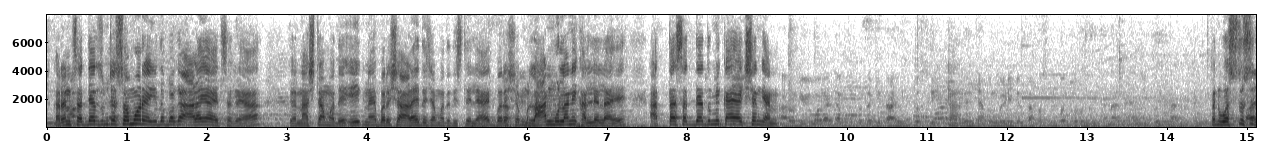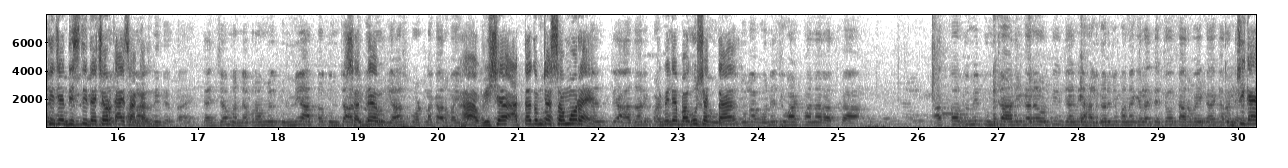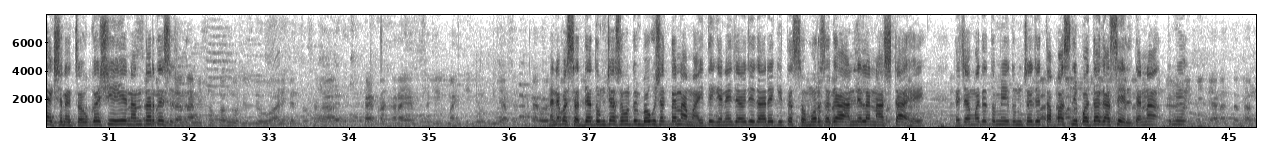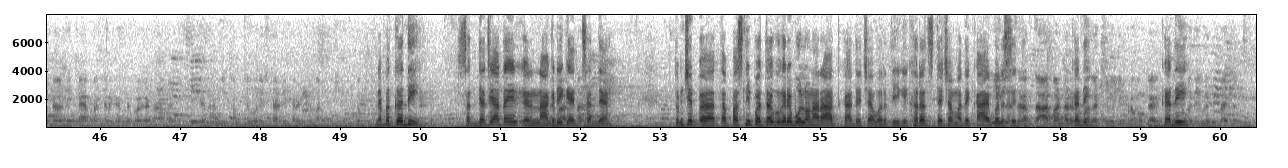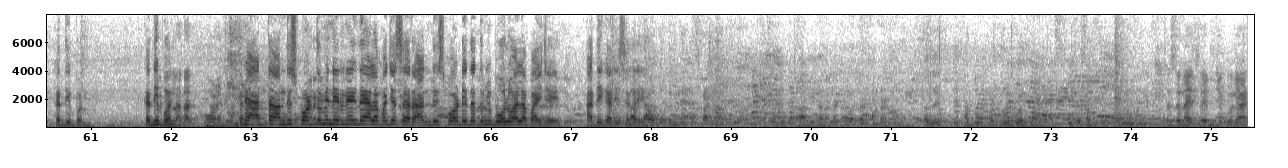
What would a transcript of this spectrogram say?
कारण सध्या तुमच्यासमोर आहे. इथं बघा आळ्या आहेत सगळ्या. त्या नाश्त्यामध्ये. एक नाही बऱ्याचशा आळ्या त्याच्यामध्ये दिसलेल्या आहेत. बऱ्याचशा लहान मुलांनी खाल्लेलं आहे. आत्ता सध्या तुम्ही काय ॲक्शन घ्याल? आरोग्य विभागाची आमच्या पद्धतीत आहे उपस्थित. त्यांची आपण मेडिकल तपासणी पण करून घेऊ त्या नागरिकांची कमी नागरिकांनी पण वस्तुस्थिती जे दिसते त्याच्यावर काय सांगाल. त्यांच्या म्हणण्याप्रमाणे तुम्ही आता तुमच्या सध्या- अधिकाऱ्यावर या स्पॉटला कारवाई हा करा. विषय आता तुमच्यासमोर आहे. ते आजारी तुम्ही ते बघू शकता. तुला होण्याची वाट पाहणार आहात का? आता तुम्ही तुमच्या अधिकाऱ्यावरती ज्यांनी हलगर्जीपणा केला त्याच्यावर कारवाई काय करा तुमची काय ॲक्शन आहे? चौकशी हे नंतर ते आम्ही स्वतः नोटीस देऊ आणि त्यांचा सगळा काय प्रकार आहे याची सगळी माहिती घेऊन यासाठी कारवाई नाही नाही, पण सध्या तुमच्यासमोर तुम्ही बघू शकता ना माहिती घेण्याच्या ऐवजी डायरेक्ट इथं समोर सगळं आणलेला नाश्ता आहे. त्याच्यामध्ये तुम्ही तुमचं जे तपासणी पथक असेल त्यांना तुम्ही मी त्यानंतर तात्काळ हे काय प्रकार घडले बघायला आलोय ठीक आहे ना? आम्ही आमच्या वरिष्ठ अधिकाऱ्यांच्या मार्फत नाही पण कधी? सध्याचे आता हे नागरिक आहेत सध्या. तुमचे अ, तपासणी पथक वगैरे बोलवणार आहात का त्याच्यावरती? की खरंच त्याच्यामध्ये काय परिस्थिती? कधी? कधी? कधी पण. कधी पण. तुम्ही आता ऑन दी स्पॉट तुम्ही निर्णय द्यायला पाहिजे सर. ऑन दी स्पॉट इथं तुम्ही बोलवायला पाहिजे अधिकारी सगळे. एखाद दोन बंद इथे तसं नाही साहेब. जे कोणी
